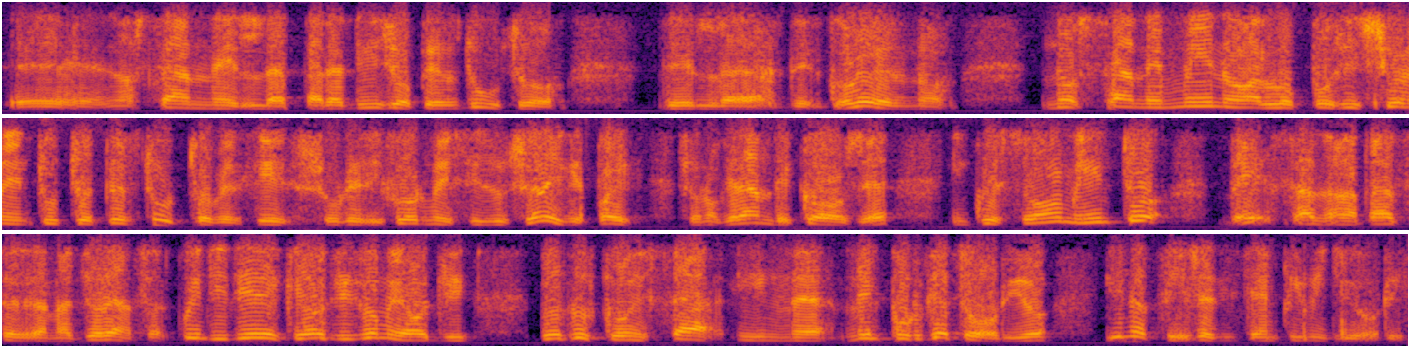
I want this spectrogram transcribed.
eh, non sta nel paradiso perduto del, del governo, non sta nemmeno all'opposizione in tutto e per tutto, perché sulle riforme istituzionali, che poi sono grandi cose, in questo momento beh, sta dalla parte della maggioranza. Quindi direi che oggi come oggi Berlusconi sta in, nel purgatorio in attesa di tempi migliori.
